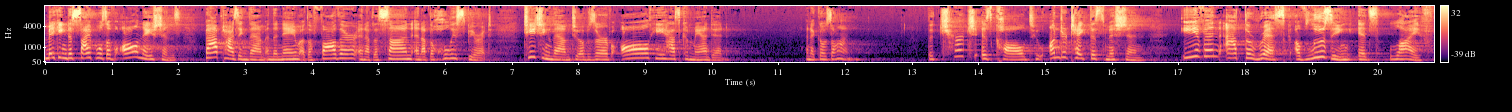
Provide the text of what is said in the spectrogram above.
making disciples of all nations, baptizing them in the name of the Father and of the Son and of the Holy Spirit, teaching them to observe all he has commanded. And it goes on. The church is called to undertake this mission even at the risk of losing its life,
